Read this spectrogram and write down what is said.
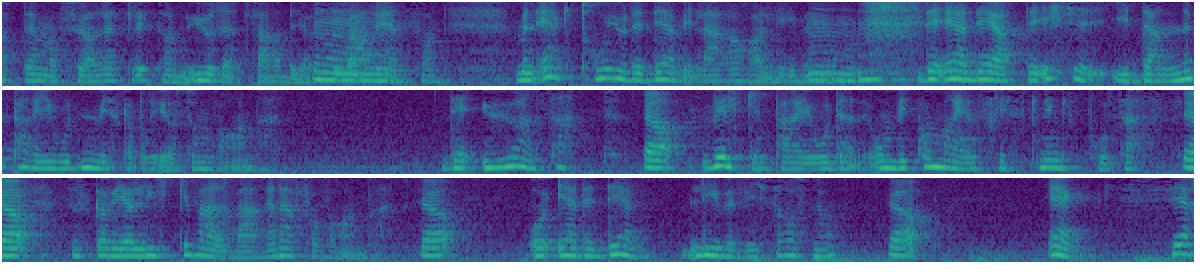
At det må føles litt sånn urettferdig å Mm. være i en sånn Men jeg tror jo det er det vi lærer av livet nå. Mm. Det er det at det er ikke i denne perioden vi skal bry oss om hverandre. Det er uansett Ja. hvilken periode. Om vi kommer i en friskningsprosess, Ja. så skal vi allikevel være der for hverandre. Ja. Og er det det livet viser oss nå? Ja. Jeg ser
